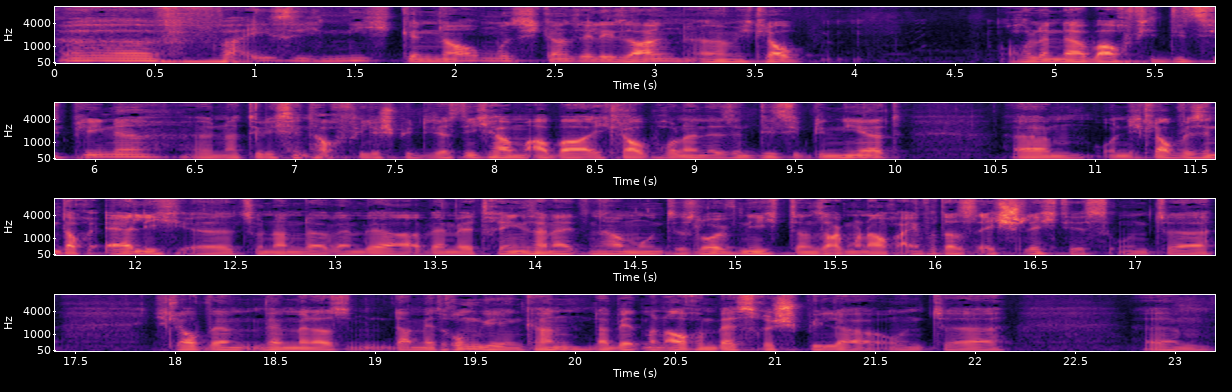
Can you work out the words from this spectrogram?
Äh, weiß ich nicht genau, muss ich ganz ehrlich sagen. Ähm, ich glaube, Holländer haben auch viel Disziplin. Äh, natürlich sind auch viele Spieler, die das nicht haben, aber ich glaube, Holländer sind diszipliniert. Ähm, und ich glaube, wir sind auch ehrlich äh, zueinander. Wenn wir, wenn wir Trainingseinheiten haben und es läuft nicht, dann sagt man auch einfach, dass es echt schlecht ist. Und äh, ich glaube, wenn, wenn man das damit rumgehen kann, dann wird man auch ein besserer Spieler. Und äh, ähm,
